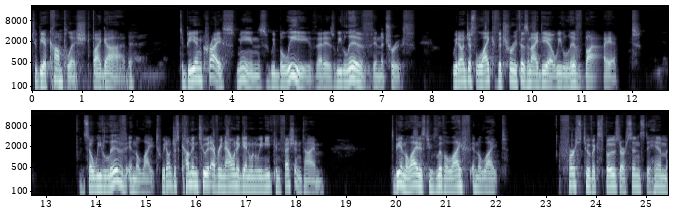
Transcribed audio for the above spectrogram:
to be accomplished by God. To be in Christ means we believe, that is, we live in the truth. We don't just like the truth as an idea, we live by it. And so we live in the light. We don't just come into it every now and again when we need confession time. To be in the light is to live a life in the light. First, to have exposed our sins to Him,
